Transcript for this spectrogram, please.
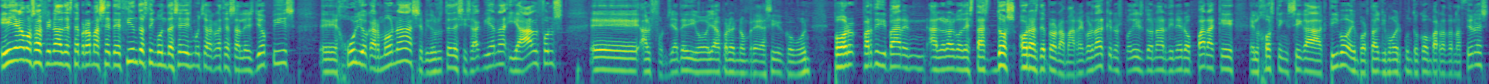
Y llegamos al final de este programa 756. Muchas gracias a Les Llopis, eh, Julio Carmona, servidores de ustedes Isaac Viana y a Alfons, eh, Alfons, ya te digo ya por el nombre así común, por participar en, a lo largo de estas dos horas de programa. Recordad que nos podéis donar dinero para que el hosting siga activo en portalgameover.com barra donaciones.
